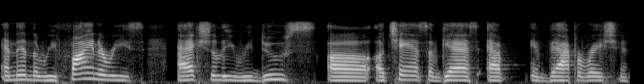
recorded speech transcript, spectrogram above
And then the refineries actually reduce uh, a chance of gas ap- evaporation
